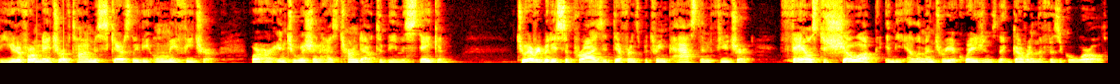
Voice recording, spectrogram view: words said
The uniform nature of time is scarcely the only feature where our intuition has turned out to be mistaken. To everybody's surprise, the difference between past and future fails to show up in the elementary equations that govern the physical world.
